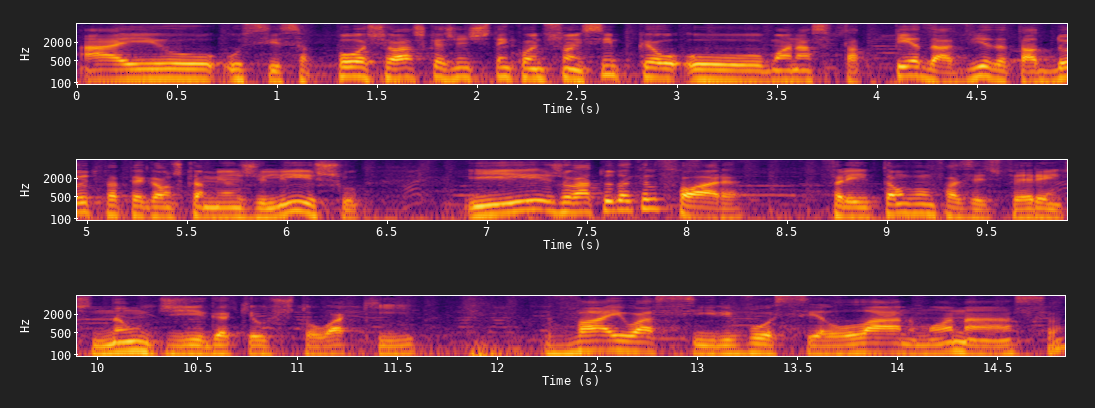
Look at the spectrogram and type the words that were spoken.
Aí o, o Cissa, poxa, eu acho que a gente tem condições sim, porque o, o Monassa tá pé da vida, tá doido pra pegar uns caminhões de lixo e jogar tudo aquilo fora. Falei, então vamos fazer diferente? Não diga que eu estou aqui. Vai o Assir e você lá no Monassa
